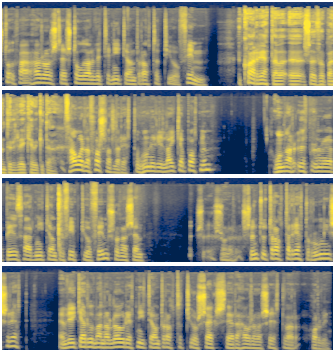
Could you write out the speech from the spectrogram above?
stóð, Hafravarsett stóð alveg til 1985 Hvað rétt af uh, söðfabændur í Reykjavík í dag? Þá er það forsvallarétt og hún er í lækjabotnum hún var upprunnulega byggð þar 1955 svona sem svona sundudráttarrétt og rúningsrétt en við gerðum hana lögrétt 1986 þegar Hafravarsett var horfin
